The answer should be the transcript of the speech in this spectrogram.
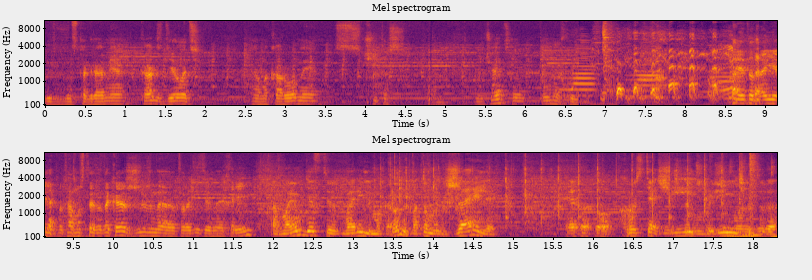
в инстаграме, как сделать макароны с читос. Получается полная хуйня. Это доели, потому что это такая жирная, отвратительная хрень. А в моем детстве варили макароны, потом их жарили, Это то. хрустящие, чтобы еще можно туда.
